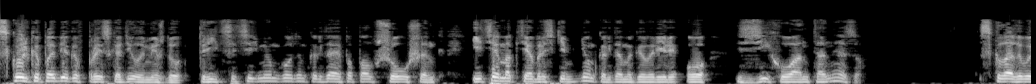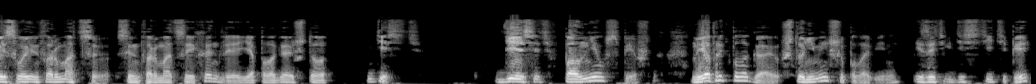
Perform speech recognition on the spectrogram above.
Сколько побегов происходило между 37-м годом, когда я попал в Шоушенк, и тем октябрьским днем, когда мы говорили о Зихуантанезо? Складывая свою информацию с информацией Хендли, я полагаю, что 10. 10 вполне успешных, но я предполагаю, что не меньше половины из этих 10 теперь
